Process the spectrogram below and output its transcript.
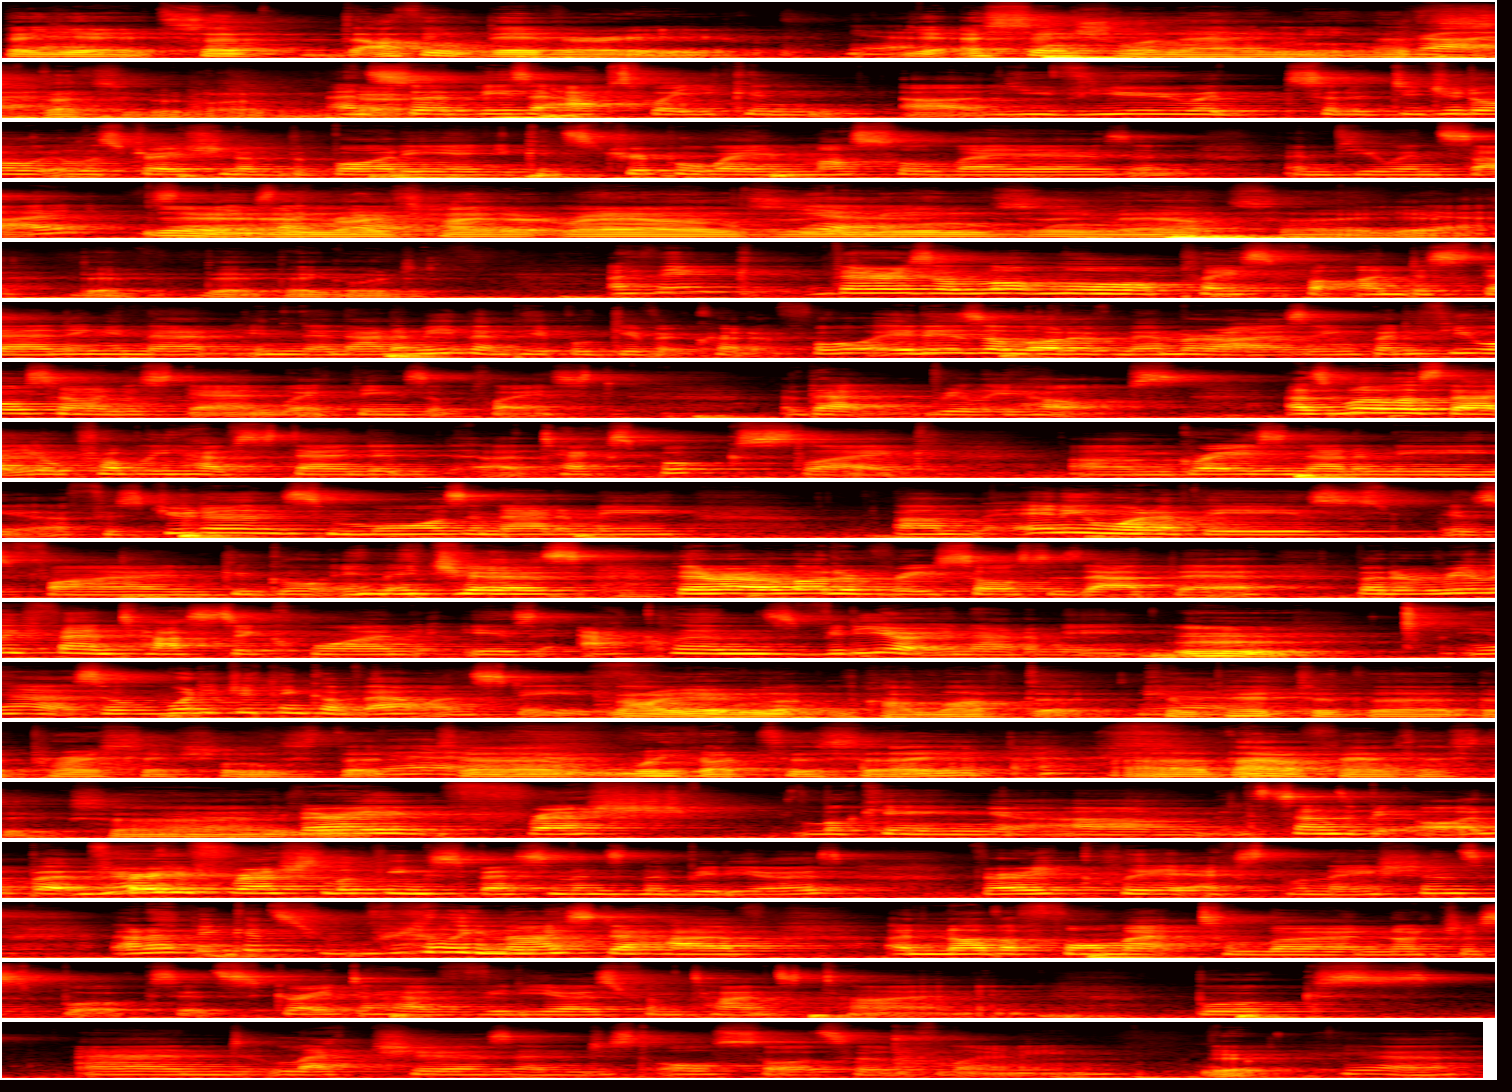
but Yeah. yeah. so I think they're very Yeah. yeah, essential anatomy. That's Right. that's a good one. And so these are apps where you can uh, you view a sort of digital illustration of the body, and you can strip away muscle layers and, and view inside. So yeah, and like that. rotate it around, zoom in, zoom out. So yeah, Yeah. They're, they're, they're good. I think there is a lot more place for understanding in, that, in anatomy than people give it credit for. It is a lot of memorizing, but if you also understand where things are placed, that really helps. As well as that, you'll probably have standard uh, textbooks like um, Gray's Anatomy uh, for students, Moore's Anatomy. Um, any one of these is fine. Google Images. There are a lot of resources out there, but a really fantastic one is Acland's Video Anatomy. Mm. Yeah. So, what did you think of that one, Steve? Oh yeah, look, I loved it. Yeah. Compared to the, the prosections that Yeah. uh, we got to see, uh, they were fantastic. So Yeah, very fresh looking, um, it sounds a bit odd, but very fresh looking specimens in the videos, very clear explanations. And I think it's really nice to have another format to learn, not just books. It's great to have videos from time to time and books and lectures and just all sorts of learning. Yep. Yeah.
